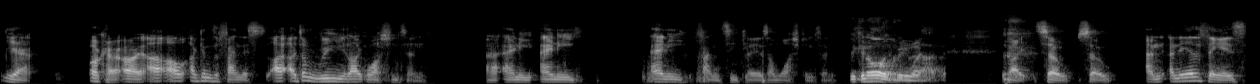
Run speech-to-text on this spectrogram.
yeah. Okay. All right. I- I'll, I can defend this. I, I don't really like Washington. Uh, any any any fantasy players on Washington. We can all agree with that. right so so and and the other thing is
